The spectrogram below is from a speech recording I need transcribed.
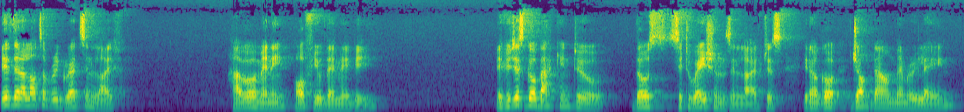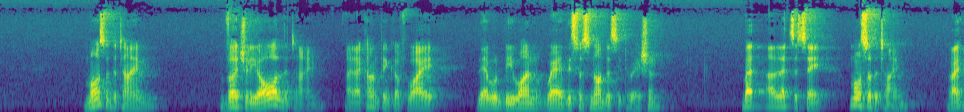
if there are lots of regrets in life, however many or few they may be, if you just go back into those situations in life, just you know, go jog down memory lane, most of the time, virtually all the time, right, I can't think of why there would be one where this was not the situation. But uh, let's just say most of the time, right?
